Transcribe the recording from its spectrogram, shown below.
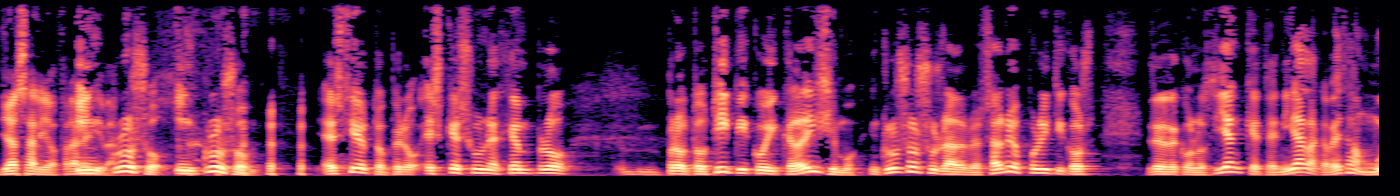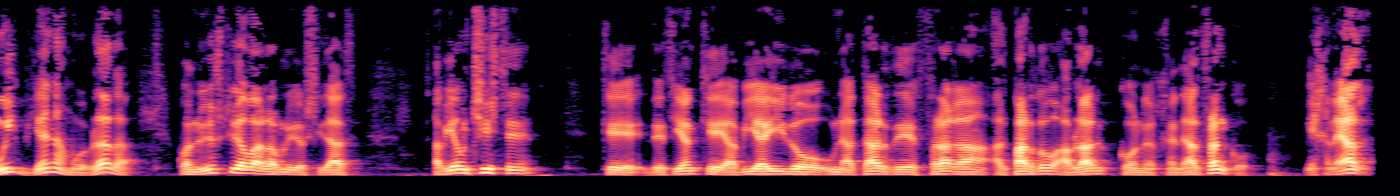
Ya salió Fraga. Incluso, incluso, es cierto, pero es que es un ejemplo mm, prototípico y clarísimo. Incluso sus adversarios políticos le reconocían que tenía la cabeza muy bien amueblada. Cuando yo estudiaba en la universidad, había un chiste que decían que había ido una tarde Fraga al Pardo a hablar con el general Franco. Mi general,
